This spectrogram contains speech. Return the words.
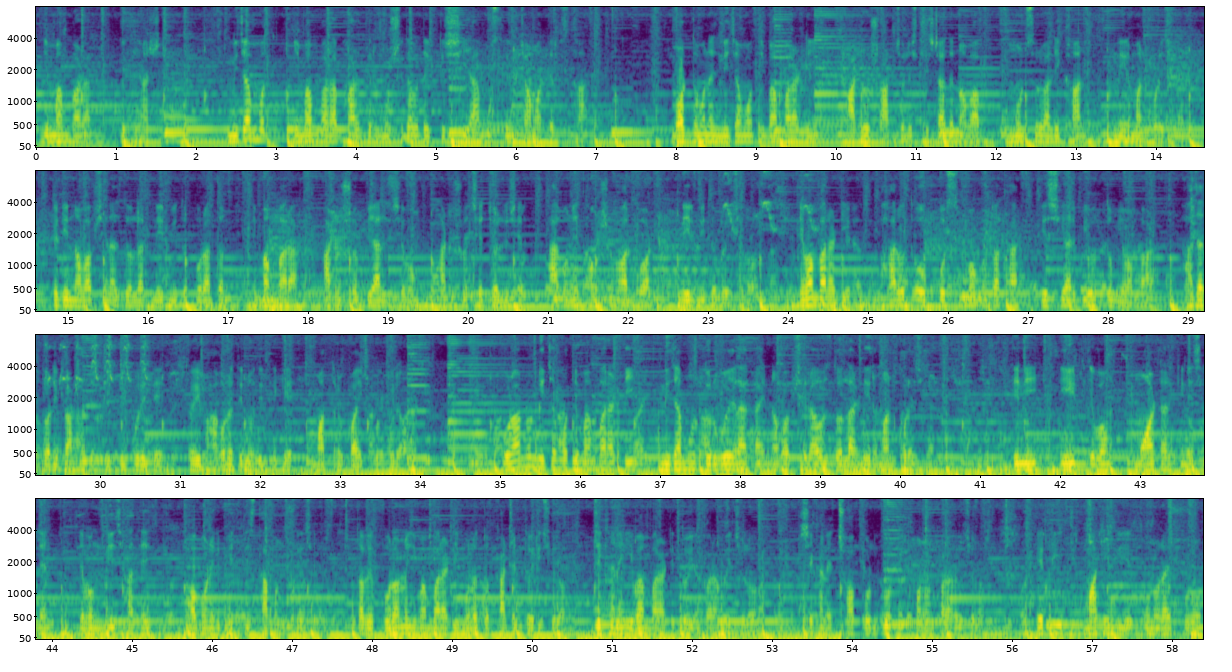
ইমামবাড়ার ইতিহাসে। নিজামত ইমামবাড়া ভারতের মুর্শিদাবাদে একটি শিয়া মুসলিম জামাতের স্থান। বর্তমানে নিজামত ইমামবাড়াটি আঠেরোশো আটচল্লিশ খ্রিস্টাব্দে নবাব মনসুর আলী খান নির্মাণ করেছিলেন। এটি নবাব সিরাজদৌল্লার নির্মিত পুরাতন ইমামবাড়া আঠারোশো বিয়াল্লিশ এবং আঠারোশো ছেচল্লিশের আগুনে ধ্বংস হওয়ার পর নির্মিত হয়েছিল। ইমামবাড়াটি ভারত ও পশ্চিমবঙ্গ তথা এশিয়ার বৃহত্তম ইমামবাড়া হাজারদুয়ারি প্রাসাদের ঠিক বিপরীতে এই ভাগরথী নদী থেকে মাত্র কয়েক ফুট দূরে অবস্থিত। পুরানো নিজামত ইমামবাড়াটি নিজামত দুর্গ এলাকায় নবাব সিরাজদৌল্লা নির্মাণ করেছিলেন। তিনি ইট এবং মর্টার কিনেছিলেন এবং নিজ হাতে ভবনের ভিত্তি স্থাপন করেছিলেন। তবে পুরানো ইমামবাড়াটি মূলত কাঠের তৈরি ছিল। যেখানে ইমামবাড়াটি তৈরি করা হয়েছিল, সেখানে ছ ফুট গভীর খনন করা হয়েছিল। এটি মাটি দিয়ে পুনরায় পূরণ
